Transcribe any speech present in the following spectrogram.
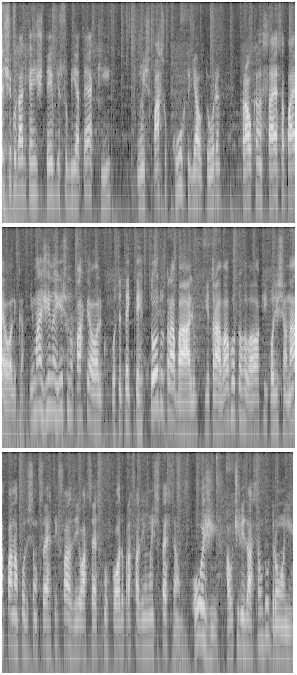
a dificuldade que a gente teve de subir até aqui, um espaço curto de altura, para alcançar essa pá eólica. Imagina isso no parque eólico. Você tem que ter todo o trabalho de travar o rotor lock, posicionar a pá na posição certa e fazer o acesso por corda para fazer uma inspeção. Hoje, a utilização do drone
